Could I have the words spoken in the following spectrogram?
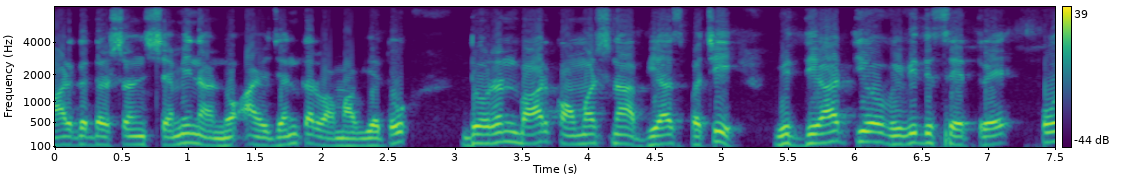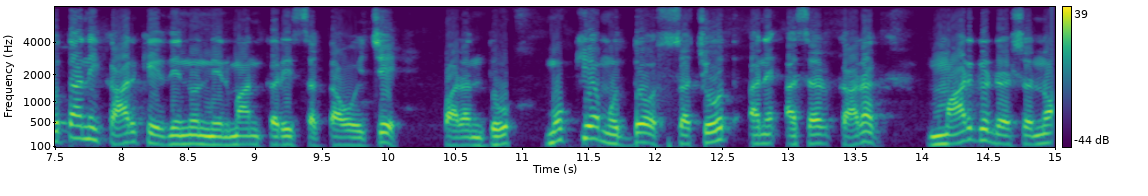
માર્ગદર્શન સેમિનારનું આયોજન કરવામાં આવ્યું હતું. ધોરણ બાર કોમર્સના અભ્યાસ પછી વિદ્યાર્થીઓ વિવિધ ક્ષેત્રે પોતાની કારકિર્દીનું નિર્માણ કરી શકતા હોય છે. પરંતુ મુખ્ય મુદ્દો સચોટ અને અસરકારક માર્ગદર્શનનો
